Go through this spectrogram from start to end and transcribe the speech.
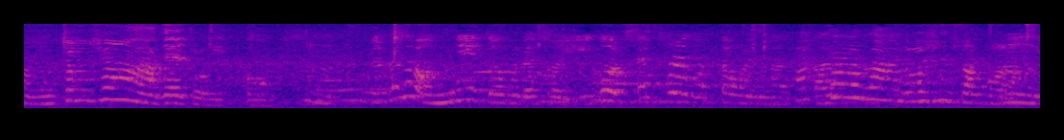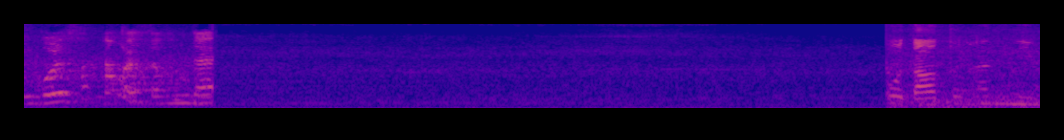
엄청 시원하대 저기 거. 그래서 언니도 그래서 이걸 세트를 샀다고 했나? 학교를 가는 게 훨씬 싸 보여. 응, 뭘 샀다고 했어. 근데 어, 나도 한 입.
